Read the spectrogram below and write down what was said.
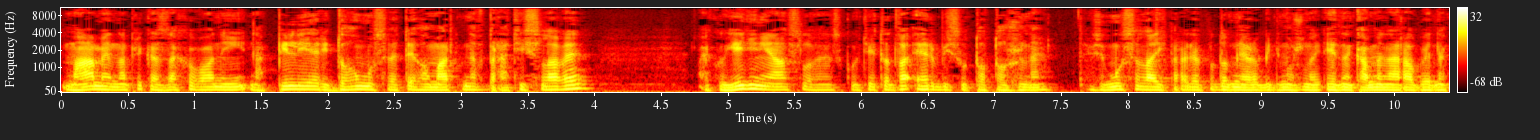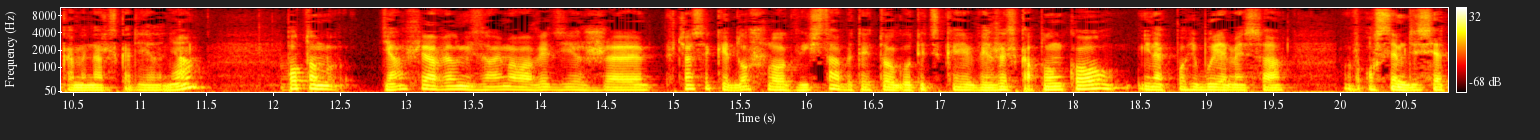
máme napríklad zachovaný na pilieri domu svätého Martina v Bratislave, ako jediný na Slovensku. Tieto dva erby sú totožné, takže musela ich pravdepodobne robiť možno jeden kamenár alebo jedna kamenárska dielňa. Potom Ďalšia veľmi zaujímavá vec je, že v čase, keď došlo k výstavbe tejto gotickej veže s kaplnkou, inak pohybujeme sa v 80.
